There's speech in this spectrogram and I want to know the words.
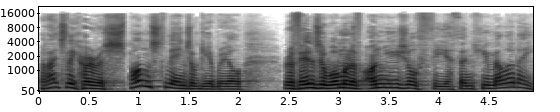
But actually, her response to the angel Gabriel reveals a woman of unusual faith and humility.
